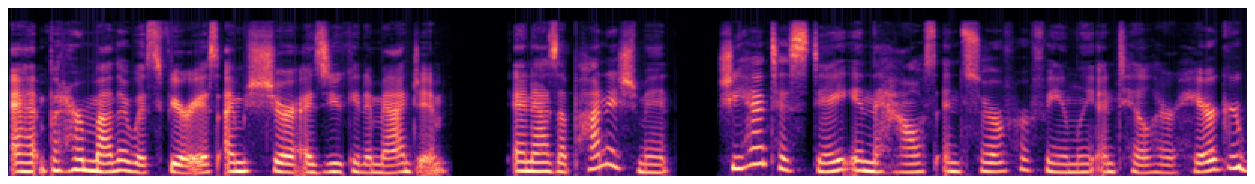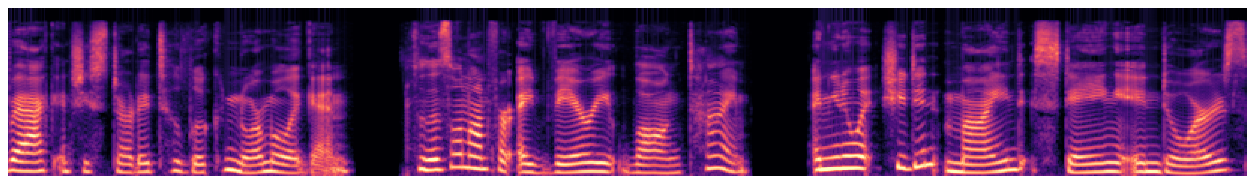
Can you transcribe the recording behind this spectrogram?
And, but her mother was furious, I'm sure as you can imagine. And as a punishment, she had to stay in the house and serve her family until her hair grew back and she started to look normal again. So this went on for a very long time. And you know what? She didn't mind staying indoors.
